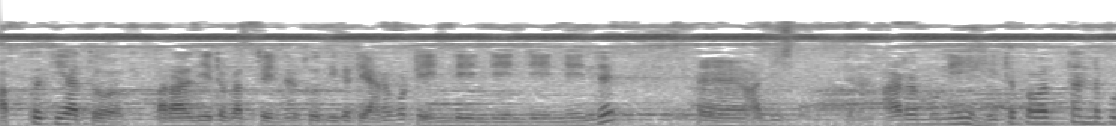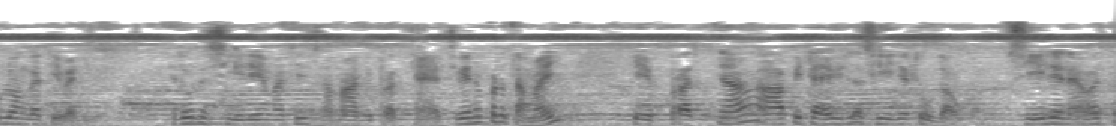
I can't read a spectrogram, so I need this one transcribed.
අප්‍රතිහතව පරාජයටපත් වෙන්නේ නැතුව දිගට යනකොට එන්නේ එන්නේ එන්නේ එන්නේ අදි අරමුණේ හිත පවත්වන්න පුළුවන් ගතිය වැඩි වෙනවා. එතකොට සීලය මතින් සමාධි ප්‍රඥා ඇති වෙනකොට තමයි මේ ප්‍රඥාව ආපිට ඇවිල්ලා සීලයට උදව් කරන්නේ. සීලය නැවත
